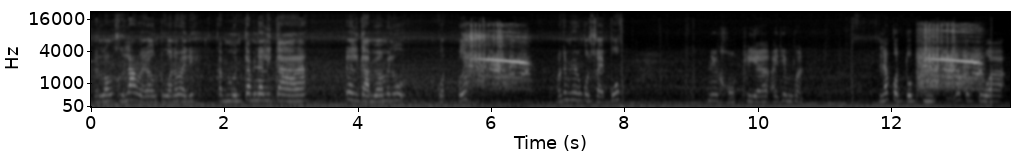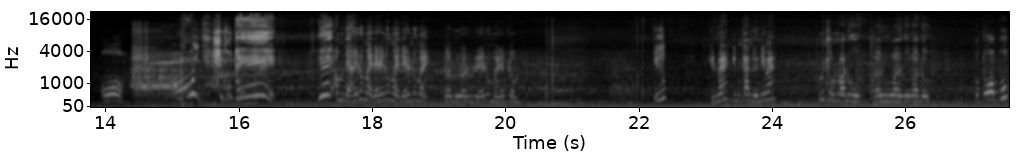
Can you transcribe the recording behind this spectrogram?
เดี๋ยวลองคืนร่างหน่อยลองตัวนะไปดิกลายเป็นกลายเป็นนาฬิกานะเป็นนาฬิกาไหมวะไม่รู้กดปุ๊บเขาจะไม่ให้มันกดใส่ปุ๊บนี่ขอเคลียร์ไอเทมก่อน แล้วกดตัว P แล้วกดตัว O โอ้ยชิโคเทเฮ้ยเอามาเดี๋ยวให้ดูใหม่เดี๋ยวให้ดูใหม่เดี๋ยวให้ดูใหม่เราดูเราดูเดี๋ยวให้ดูใหม่ท่านผู้ชมจึ๊บเห็นไหมกินการตัวนี้ไหม ท่านผู้ชมรอดู รอดู รอดู รอดู กดตัวปุ๊บ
